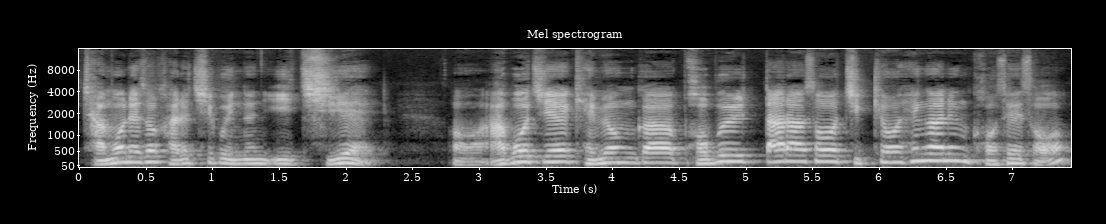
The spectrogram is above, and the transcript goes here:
잠언에서 가르치고 있는 이 지혜, 어, 아버지의 계명과 법을 따라서 지켜 행하는 것에서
